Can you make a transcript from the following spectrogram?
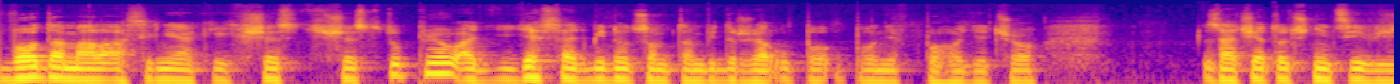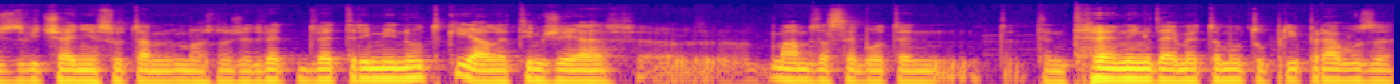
voda mala asi nejakých 6, 6 stupňov a 10 minút som tam vydržal úplne v pohode, čo začiatočníci zvyčajne sú tam možno, že 2-3 minútky, ale tým, že ja e, mám za sebou ten, ten tréning, dajme tomu tú prípravu s, e,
